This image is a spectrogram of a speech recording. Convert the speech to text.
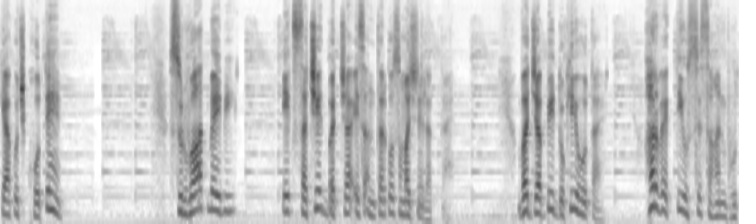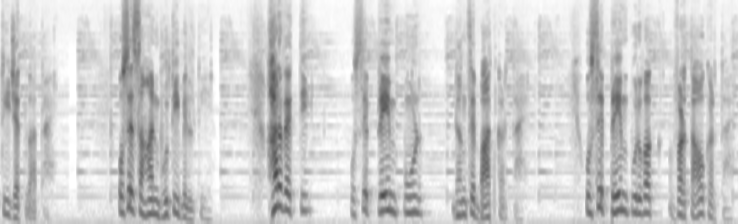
क्या कुछ खोते हैं? शुरुआत में भी एक सचेत बच्चा इस अंतर को समझने लगता है। वह जब भी दुखी होता है, हर व्यक्ति उससे सहानुभूति जतलाता है। उसे सहानुभूति मिलती है। हर व्यक्ति उससे प्रेम पूर्ण ढंग से बात करता है। उससे प्रेम पूर्वक वर्ताव करता है।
